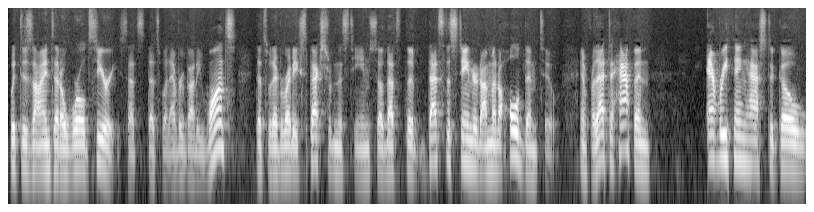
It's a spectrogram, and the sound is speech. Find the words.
with designs at a World Series. That's that's what everybody wants. That's what everybody expects from this team. So that's the that's the standard I'm going to hold them to. And for that to happen, everything has to go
